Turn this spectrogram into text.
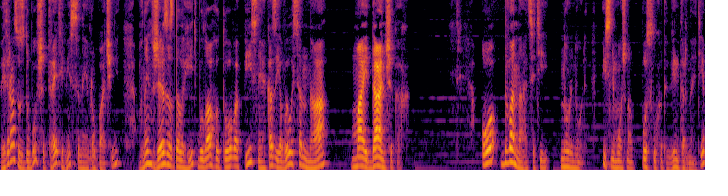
Відразу здобувши третє місце на Євробаченні, в них вже заздалегідь була готова пісня, яка з'явилася на майданчиках о 12.00. Пісню можна послухати в інтернеті.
